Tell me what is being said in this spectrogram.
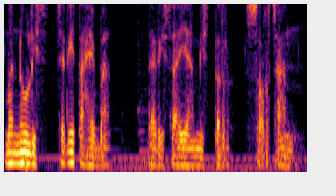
menulis cerita hebat dari saya Mr. Sorchan.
